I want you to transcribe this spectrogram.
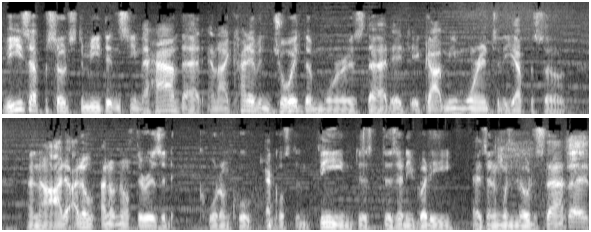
These episodes to me didn't seem to have that, and I kind of enjoyed them more. Is that it, it got me more into the episode, and I, I don't I don't know if there is a quote unquote Eccleston theme. Does does anybody has anyone noticed that? There,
